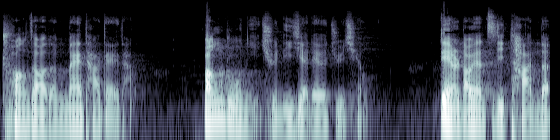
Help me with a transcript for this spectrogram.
创造的 meta data，帮助你去理解这个剧情。电影导演自己谈的。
